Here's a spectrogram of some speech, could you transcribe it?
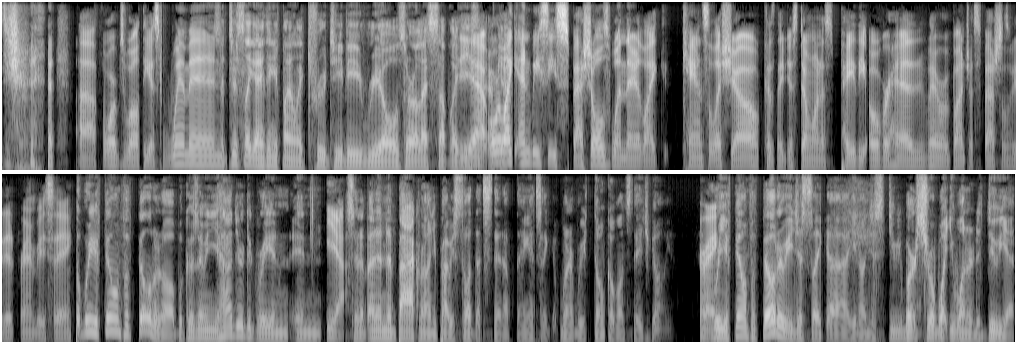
uh, Forbes wealthiest women. So just like anything you find on like truTV reels or all that stuff like yeah, okay. or like NBC specials when they're like cancel a show because they just don't want to pay the overhead. There were a bunch of specials we did for NBC. But were you feeling fulfilled at all? Because I mean, you had your degree in in Yeah, stand up, and in the background, you probably still had that stand up thing. It's like whenever you don't go on stage, you go. right. Were you feeling fulfilled, or were you just like, uh, you know, just you weren't sure what you wanted to do yet?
